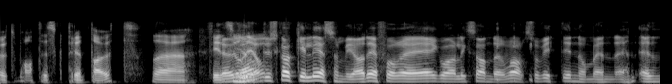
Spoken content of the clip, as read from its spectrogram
automatisk printa ut. Det fins jo det òg. du skal ikke le så mye av det, for jeg og Alexander var så vidt innom en, en, en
